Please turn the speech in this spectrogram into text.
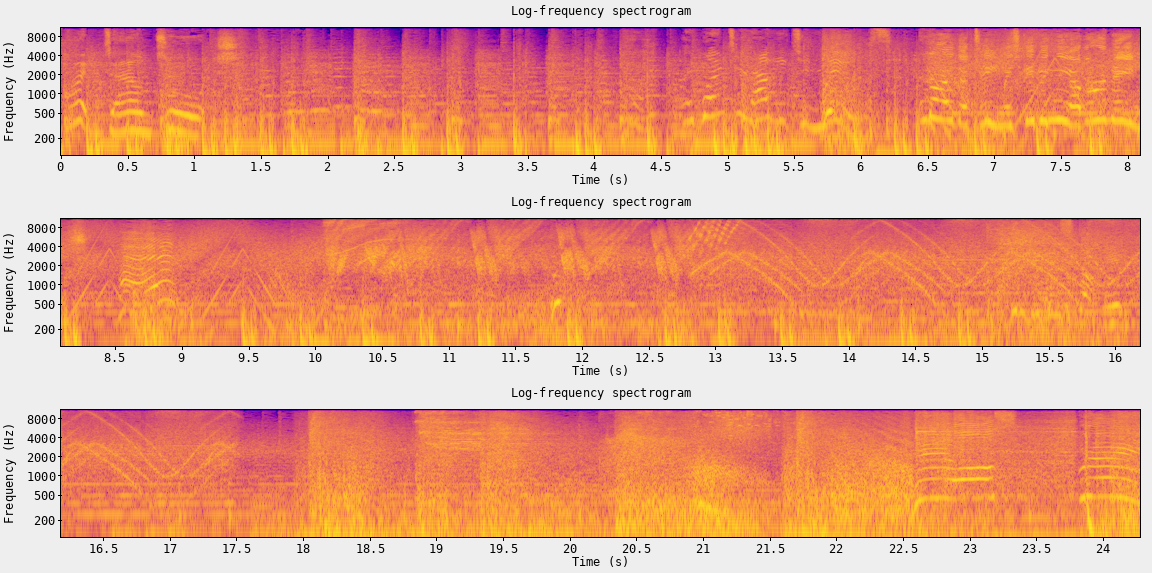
Pipe down, Torch. To lose. Neither team is giving the other an inch. Hey? Can you Stop it. Heels! Three!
